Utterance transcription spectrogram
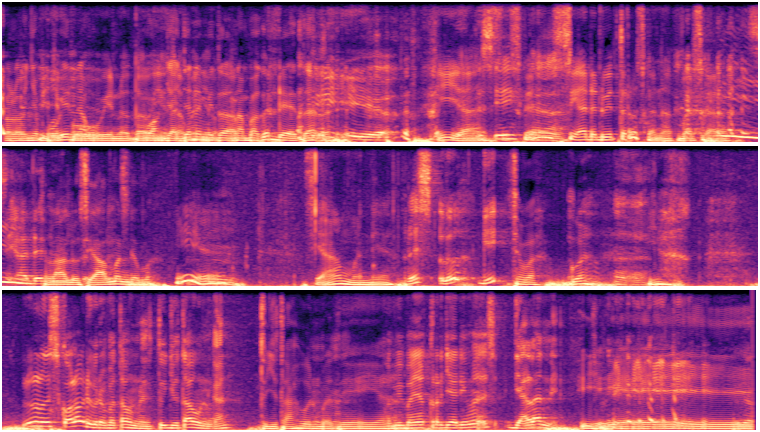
Kalau nyepuin, Dicepuin lo taunya uang sama jajannya minta nyokap. nambah gede. tar. iya. iya Itu sih. si, sekarang si ada duit terus kan Akbar sekarang Si ada. Selalu si aman dia mah. iya si aman ya Terus lu, Gi, Coba, gua, ya lu lulus sekolah udah berapa tahun berarti? 7 tahun kan? Tujuh tahun berarti ya. Lebih banyak kerja di mana? sih? Jalan ya? Iya,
